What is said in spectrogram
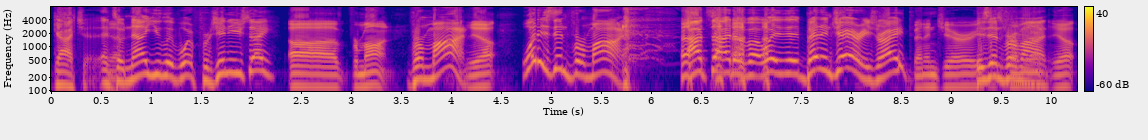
Gotcha. And so now you live, what, Virginia, you say? Uh, Vermont. Vermont. Yeah, What is in Vermont? Outside of uh, what is it? Ben and Jerry's, right? Ben and Jerry Is in. Vermont. Yep.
